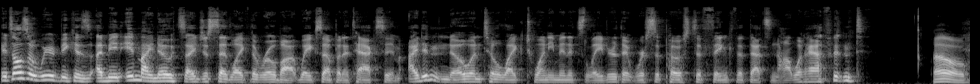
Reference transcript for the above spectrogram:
It's also weird because I mean in my notes I just said like the robot wakes up and attacks him. I didn't know until like 20 minutes later that we're supposed to think that that's not what happened. Oh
